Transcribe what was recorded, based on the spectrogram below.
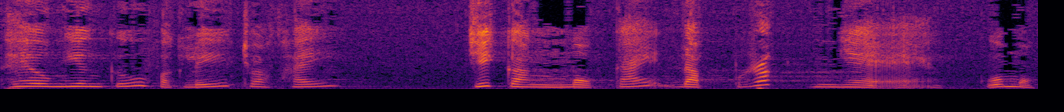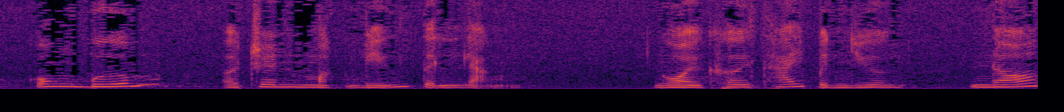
theo nghiên cứu vật lý cho thấy, chỉ cần một cái đập rất nhẹ của một con bướm ở trên mặt biển tĩnh lặng. Ngoài khơi Thái Bình Dương, nó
